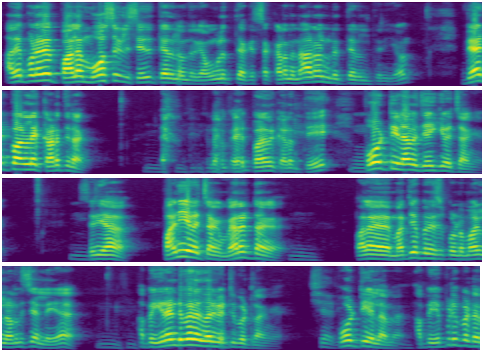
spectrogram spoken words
அதே போலவே பல மோசடிகள் செய்து தேர்தல் வந்திருக்காங்க. உங்களுக்கு கடந்த நாடாளுமன்ற தேர்தல் தெரியும். வேட்பாளரை கடத்தினாங்க. வேட்பாளர் கடத்தி ம். போட்டி இல்லாம ஜெயிக்க வச்சாங்க. சரியா? பணிய வச்சாங்க மிரட்டாங்க. பல மத்திய பிரதேச போன்ற மாநிலம் நடந்துச்சா இல்லையா. அப்ப இரண்டு பேரும் அது மாதிரி வெற்றி பெற்றாங்க. சரி. போட்டியே இல்லாம. அப்ப எப்படிப்பட்ட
